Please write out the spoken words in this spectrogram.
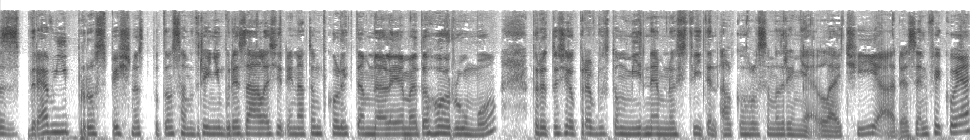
zdraví prospěšnost potom samozřejmě bude záležet i na tom, kolik tam nalijeme toho rumu, protože opravdu v tom mírném množství ten alkohol samozřejmě léčí a dezinfikuje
